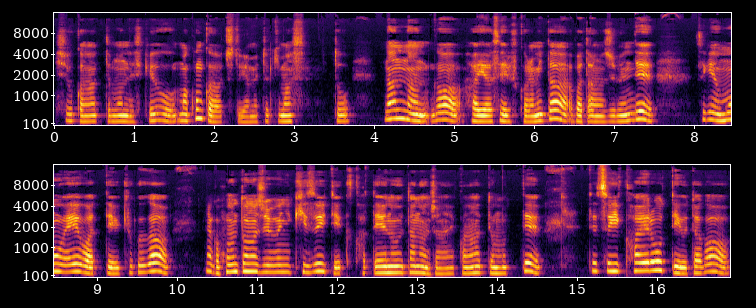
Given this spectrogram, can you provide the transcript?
しようかなって思うんですけど、まあ今回はちょっとやめときます。と、なんなんが higher self から見たアバターの自分で、次のもうええわっていう曲が、なんか本当の自分に気づいていく過程の歌なんじゃないかなって思って、で、次帰ろうっていう歌が、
